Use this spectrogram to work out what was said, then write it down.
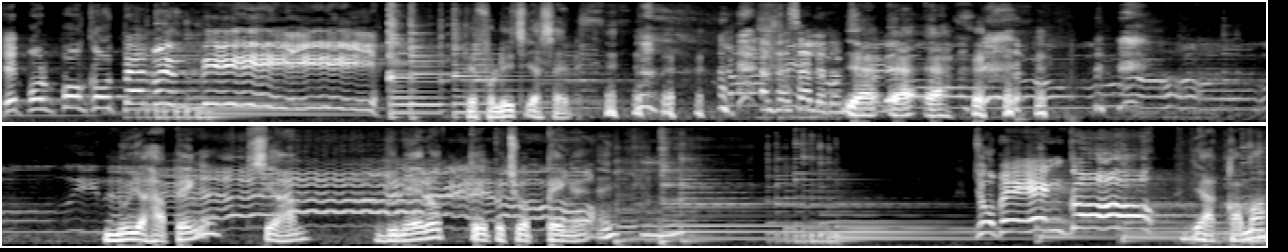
Que por poco te vendí. Det er for lidt, jeg selv. Altså, jeg sælger dem. ja, ja, ja. nu jeg har penge, siger han. Dinero, det betyder penge, ikke? Jeg kommer.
